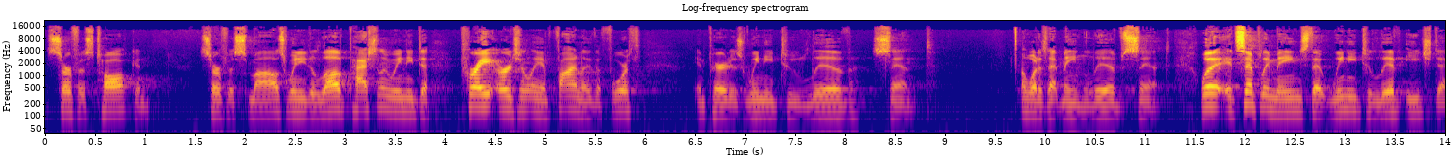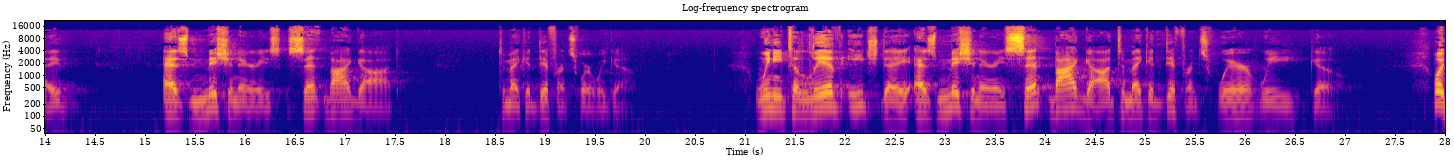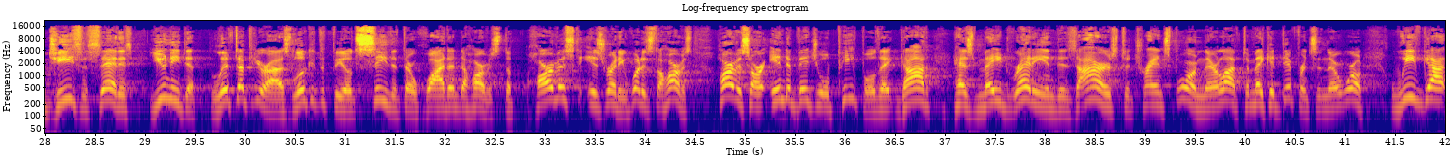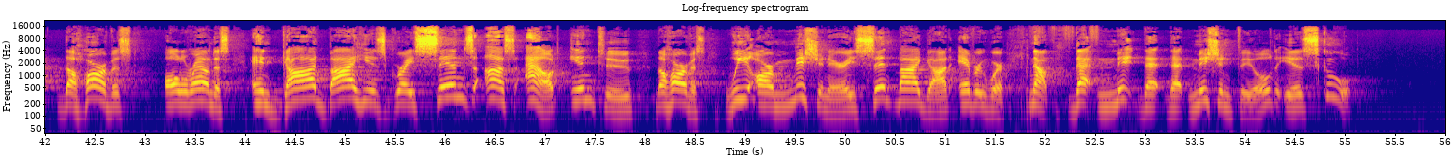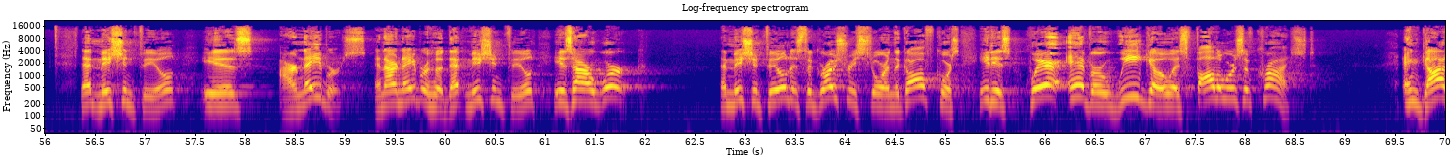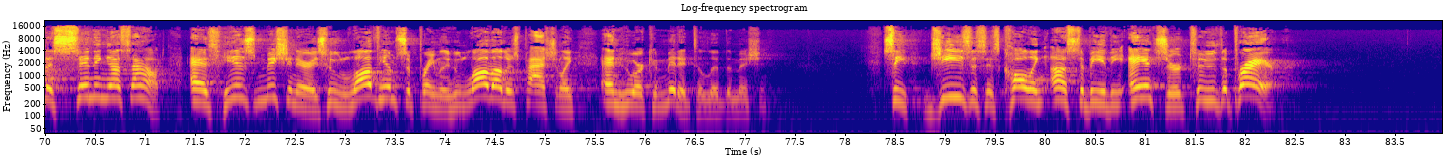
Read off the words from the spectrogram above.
surface talk and surface smiles. We need to love passionately. We need to pray urgently. And finally, the fourth imperatives. We need to live sent. And what does that mean, live sent? Well, it simply means that we need to live each day as missionaries sent by God to make a difference where we go. We need to live each day as missionaries sent by God to make a difference where we go. What Jesus said is, you need to lift up your eyes, look at the fields, see that they're white unto harvest. The harvest is ready. What is the harvest? Harvests are individual people that God has made ready and desires to transform their life, to make a difference in their world. We've got the harvest all around us. And God, by His grace, sends us out into the harvest. We are missionaries sent by God everywhere. Now, that, that, that mission field is school. That mission field is our neighbors and our neighborhood. That mission field is our work. That mission field is the grocery store and the golf course. It is wherever we go as followers of Christ. And God is sending us out as His missionaries who love Him supremely, who love others passionately, and who are committed to live the mission. See, Jesus is calling us to be the answer to the prayer.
